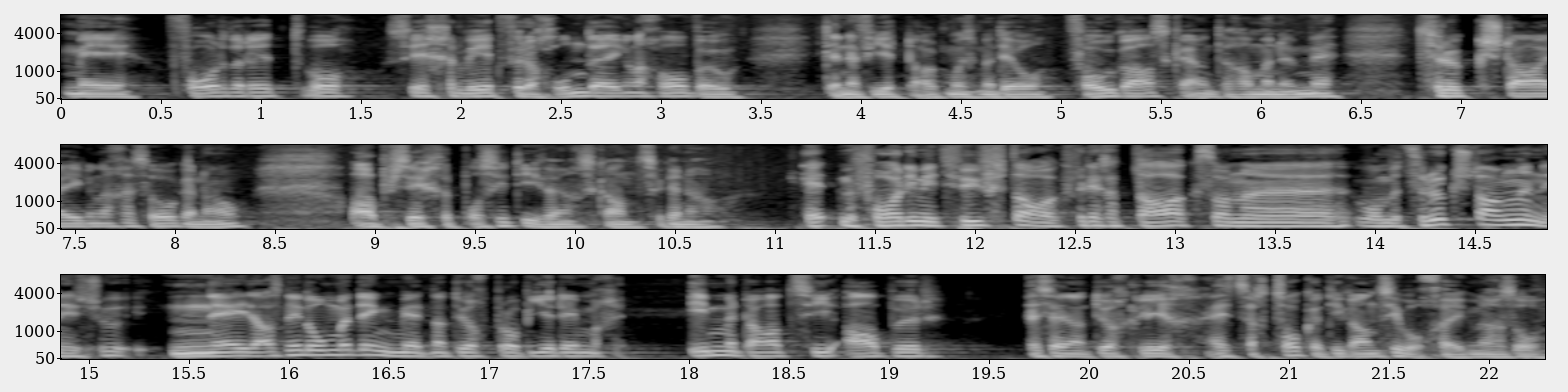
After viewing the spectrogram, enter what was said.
mehr fordert, wo sicher wird für den Kunden eigentlich auch, weil in diesen vier Tagen muss man ja auch Vollgas geben und dann kann man nicht mehr zurückstehen eigentlich so, genau. Aber sicher positiv das Ganze, genau. Hat man vorhin mit fünf Tagen vielleicht einen Tag, so eine, wo man zurückgestanden ist? Nein, das nicht unbedingt. Wir haben natürlich probiert, immer, immer da zu sein, aber es hat natürlich gleich hat sich gezogen, die ganze Woche eigentlich so.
